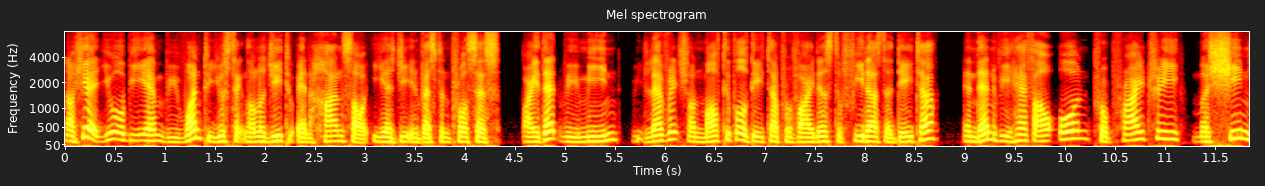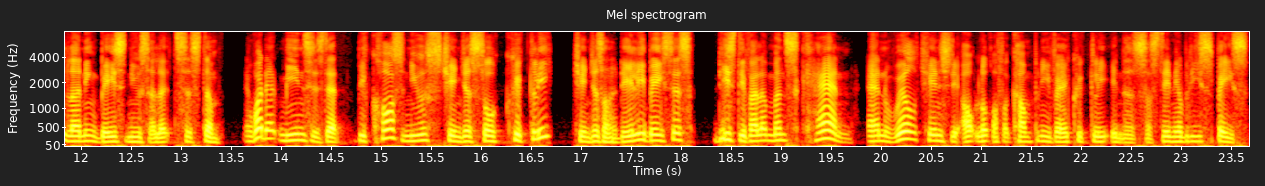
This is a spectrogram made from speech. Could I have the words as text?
Now, here at UOBAM, we want to use technology to enhance our ESG investment process. By that, we mean we leverage on multiple data providers to feed us the data, and then we have our own proprietary machine learning based news alert system. And what that means is that because news changes so quickly, changes on a daily basis, these developments can and will change the outlook of a company very quickly in the sustainability space.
